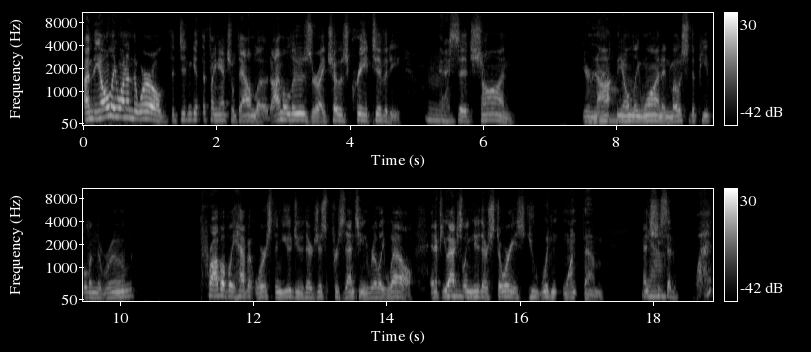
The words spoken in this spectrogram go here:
I'm the only one in the world that didn't get the financial download. I'm a loser. I chose creativity. Mm. And I mm. said, Sean, you're wow. not the only one. And most of the people in the room probably have it worse than you do. They're just presenting really well. And if you actually mm-hmm. knew their stories, you wouldn't want them. And yeah. she said, What?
